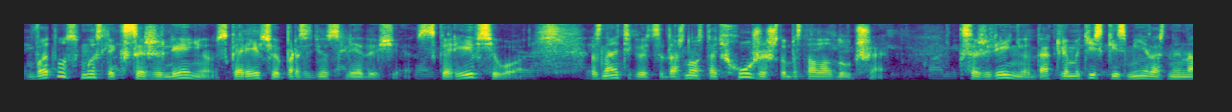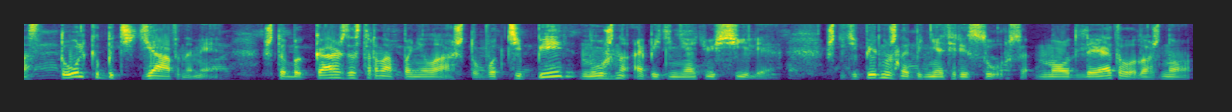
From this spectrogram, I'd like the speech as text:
в этом смысле, к сожалению, скорее всего, произойдет следующее. Скорее всего, знаете, говорится, должно стать хуже, чтобы стало лучше к сожалению, да, климатические изменения должны настолько быть явными, чтобы каждая страна поняла, что вот теперь нужно объединять усилия, что теперь нужно объединять ресурсы. Но для этого должно,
